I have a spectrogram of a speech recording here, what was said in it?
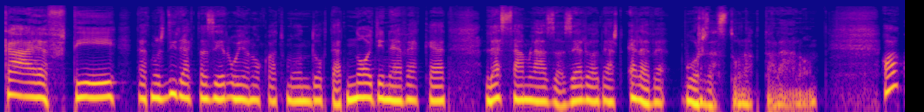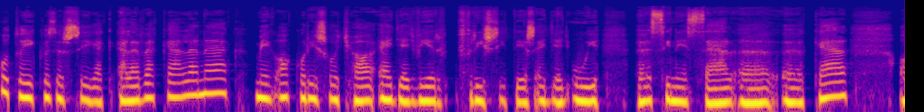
KFT, tehát most direkt azért olyanokat mondok, tehát nagy neveket, leszámlázza az előadást, eleve borzasztónak találom. Alkotói közösségek eleve kellenek, még akkor is, hogyha egy-egy vér frissítés, egy-egy új színésszel kell. A,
